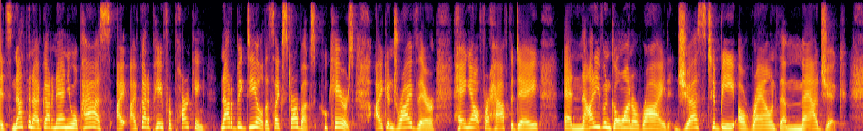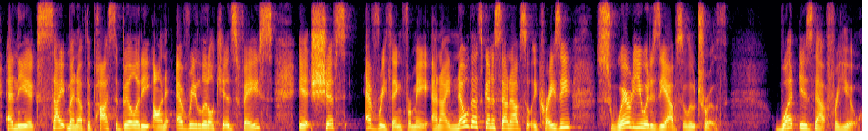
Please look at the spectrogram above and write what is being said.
it's nothing. I've got an annual pass. I, have got to pay for parking. Not a big deal. That's like Starbucks. Who cares? I can drive there, hang out for half the day, and not even go on a ride just to be around the magic and the excitement of the possibility on every little kid's face. It shifts everything for me. And I know that's going to sound absolutely crazy. Swear to you, it is the absolute truth. What is that for you?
